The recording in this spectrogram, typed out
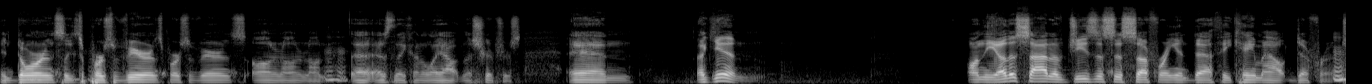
Endurance leads to perseverance, perseverance, on and on and on, uh, as they kind of lay out in the scriptures. And again, on the other side of Jesus' suffering and death, he came out different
